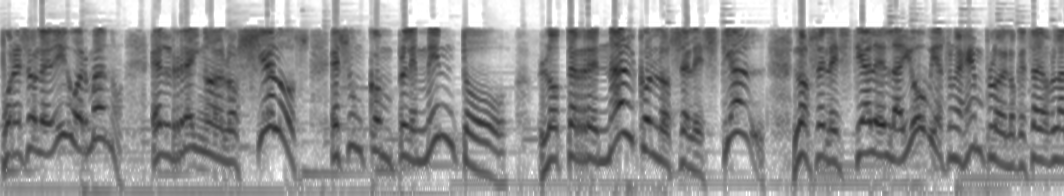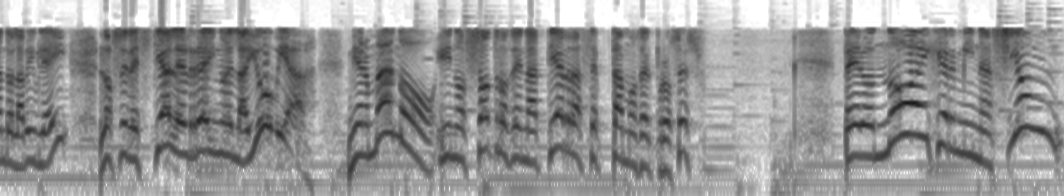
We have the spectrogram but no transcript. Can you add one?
Por eso le digo, hermano, el reino de los cielos es un complemento, lo terrenal con lo celestial. Lo celestial es la lluvia, es un ejemplo de lo que está hablando la Biblia ahí. Lo celestial, el reino es la lluvia, mi hermano, y nosotros en la tierra aceptamos el proceso. Pero no hay germinación,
